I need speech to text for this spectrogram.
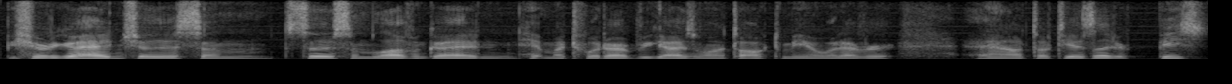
be sure to go ahead and show this some show this some love and go ahead and hit my Twitter if you guys want to talk to me or whatever. And I'll talk to you guys later. Peace.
